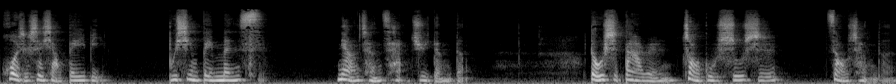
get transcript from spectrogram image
或者是小 baby。不幸被闷死，酿成惨剧等等，都是大人照顾疏失造成的。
